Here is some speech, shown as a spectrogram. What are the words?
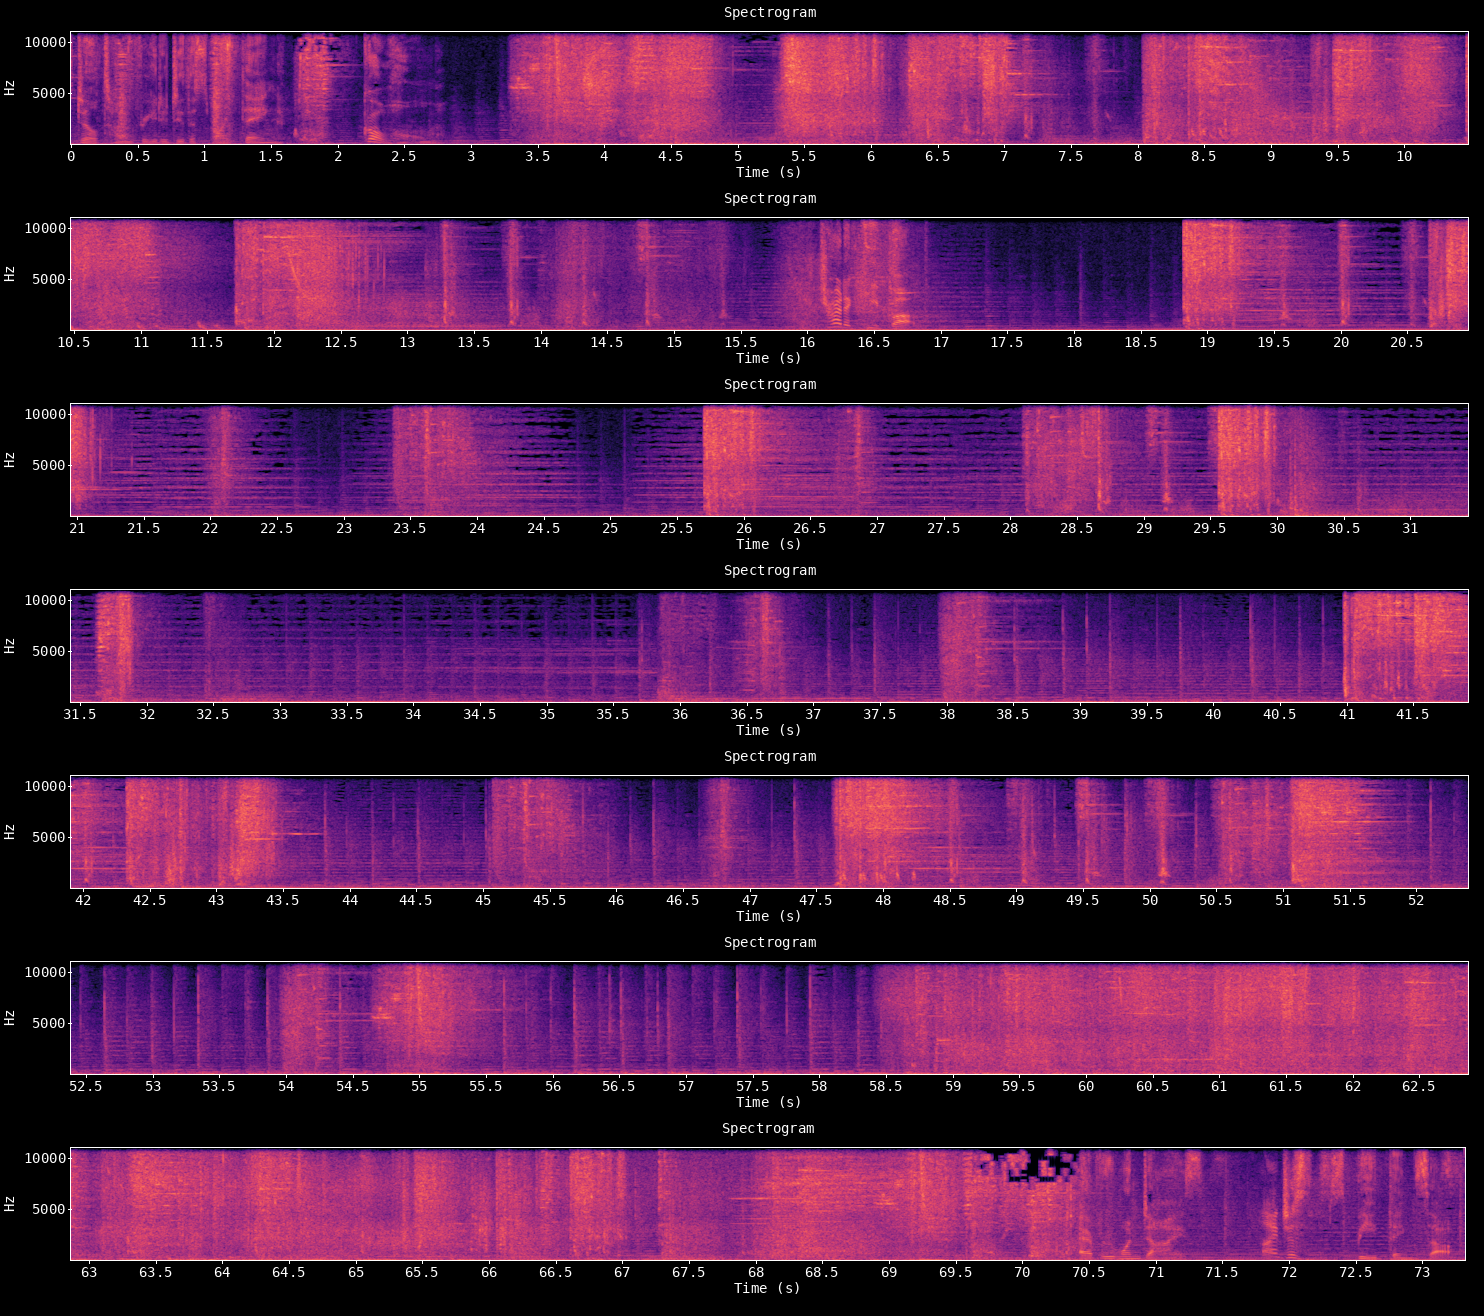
still time for you to do the smart thing. Go home. Try to keep up. Everyone dies. I just speed things up.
